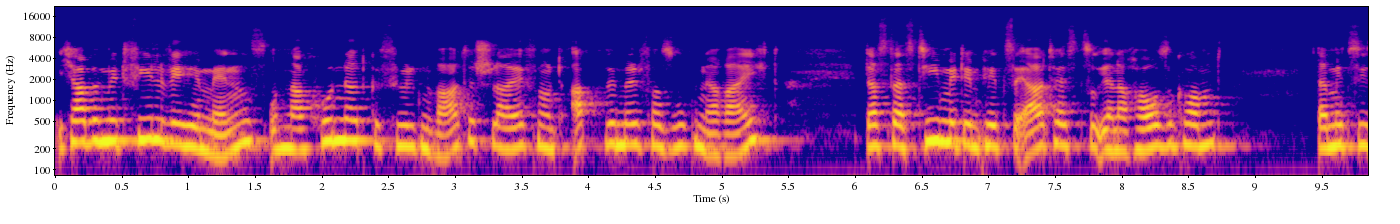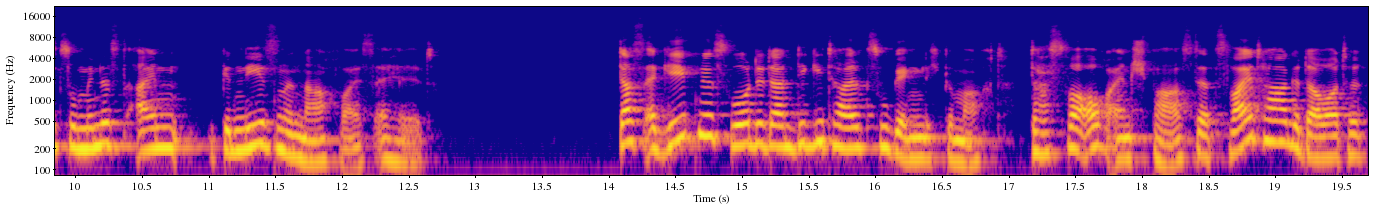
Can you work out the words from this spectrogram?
Ich habe mit viel Vehemenz und nach hundert gefühlten Warteschleifen und Abwimmelversuchen erreicht, dass das Team mit dem PCR-Test zu ihr nach Hause kommt, damit sie zumindest einen genesenen Nachweis erhält. Das Ergebnis wurde dann digital zugänglich gemacht. Das war auch ein Spaß, der zwei Tage dauerte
